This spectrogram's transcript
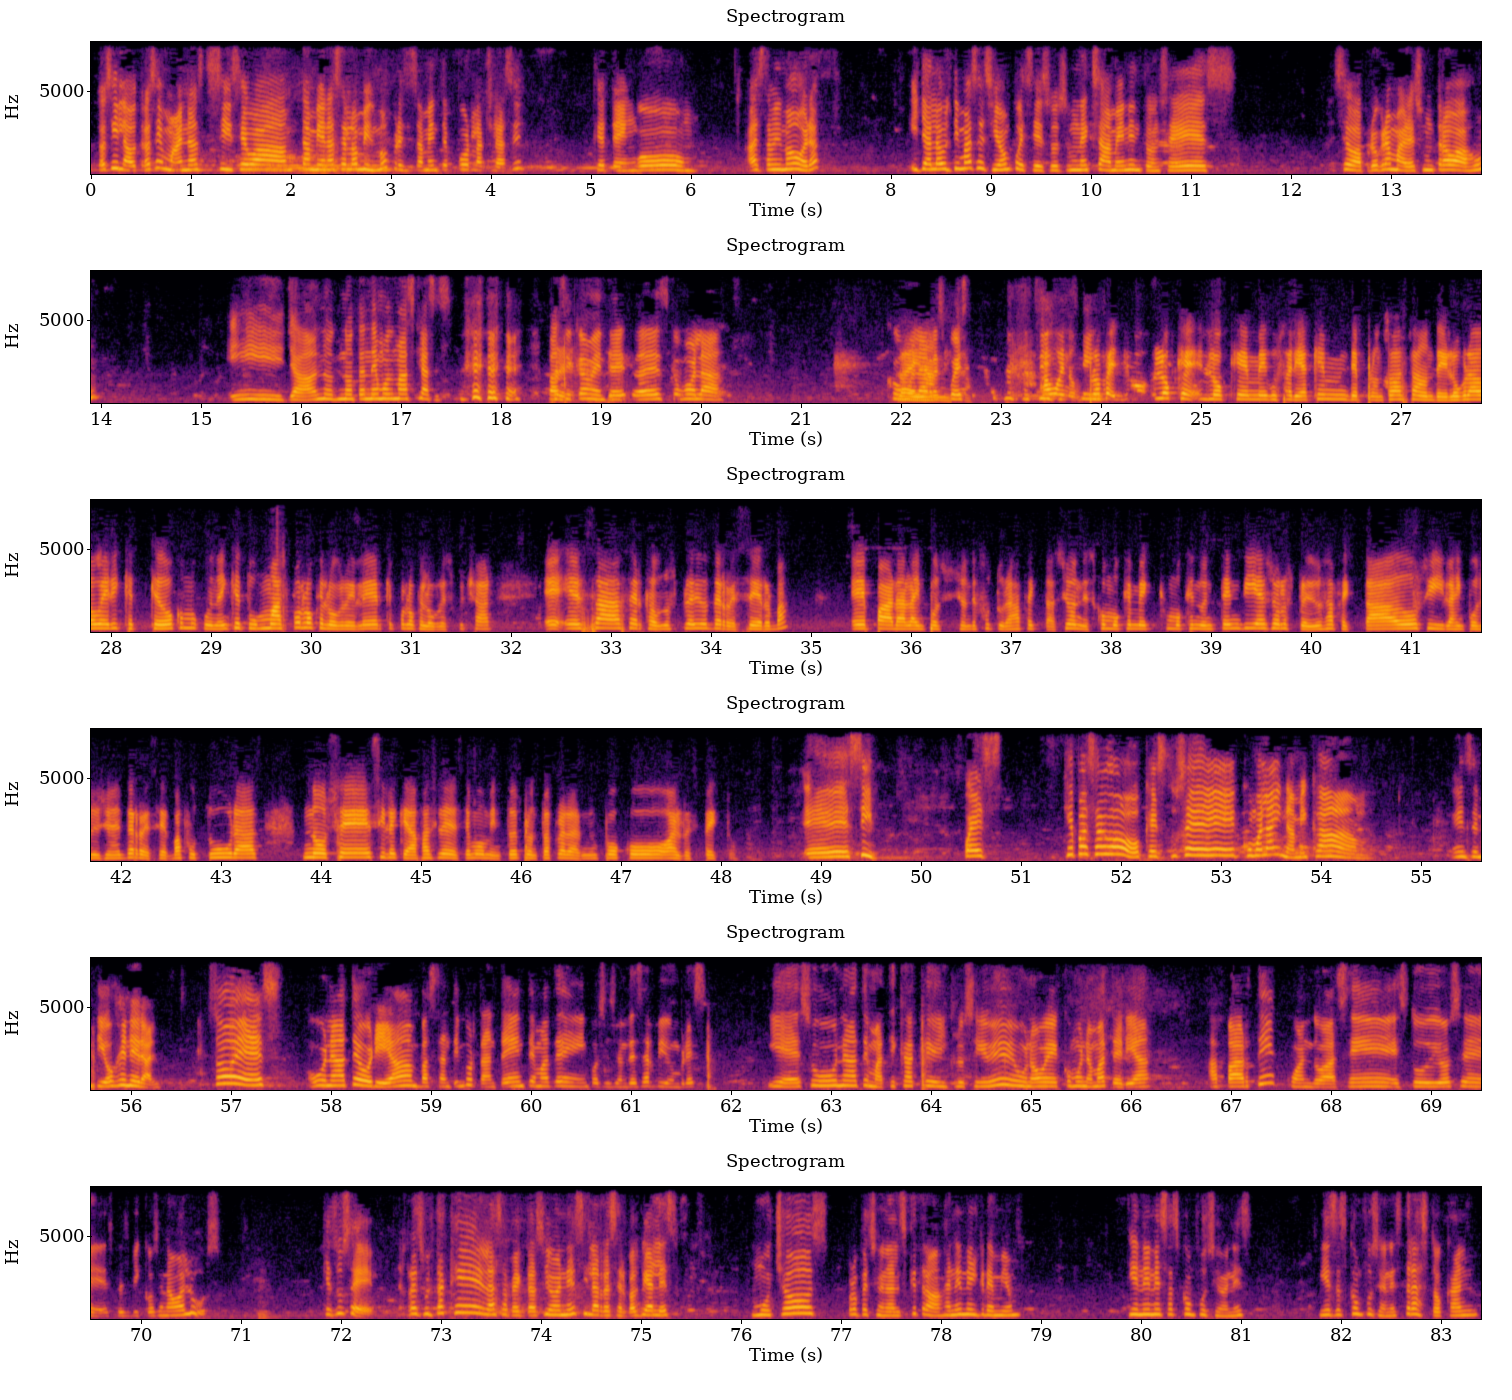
Entonces, y la otra semana sí se va también a hacer lo mismo, precisamente por la clase que tengo a esta misma hora. Y ya la última sesión, pues eso es un examen, entonces se va a programar, es un trabajo y ya no, no tenemos más clases. Básicamente esa es como la, como la, la respuesta. sí, ah, bueno, sí. profe, yo lo que, lo que me gustaría que de pronto hasta donde he logrado ver y que quedó como con una inquietud más por lo que logré leer que por lo que logré escuchar, eh, es acerca de unos predios de reserva eh, para la imposición de futuras afectaciones. Como que me, como que no entendí eso de los predios afectados y las imposiciones de reserva futuras. No sé si le queda fácil en este momento de pronto aclararme un poco al respecto. Eh, sí, pues, ¿qué pasa o qué sucede? ¿Cómo es la dinámica en sentido general? Esto es una teoría bastante importante en temas de imposición de servidumbres y es una temática que inclusive uno ve como una materia aparte cuando hace estudios eh, específicos en avalúos. ¿Qué sucede? resulta que las afectaciones y las reservas viales, muchos profesionales que trabajan en el gremio tienen esas confusiones y esas confusiones trastocan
